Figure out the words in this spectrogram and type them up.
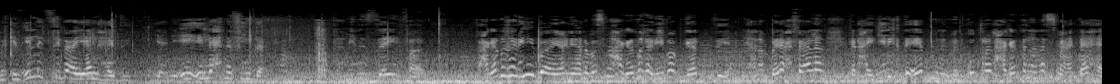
لكن إيه اللي تسيب عيالها دي؟ يعني إيه إيه اللي إحنا فيه ده؟ فاهمين إزاي؟ ف حاجات غريبة يعني أنا بسمع حاجات غريبة بجد يعني أنا امبارح فعلا كان هيجي لي اكتئاب من, من كتر الحاجات اللي أنا سمعتها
